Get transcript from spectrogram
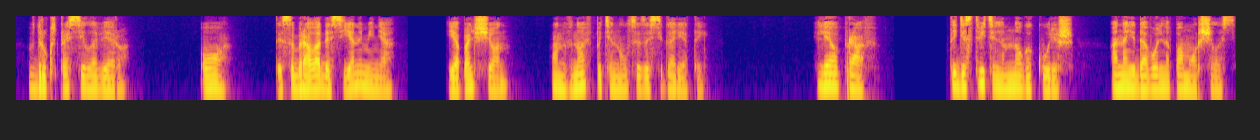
— вдруг спросила Веру. «О, ты собрала досье на меня. Я польщен». Он вновь потянулся за сигаретой. Лео прав. Ты действительно много куришь. Она недовольно поморщилась.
